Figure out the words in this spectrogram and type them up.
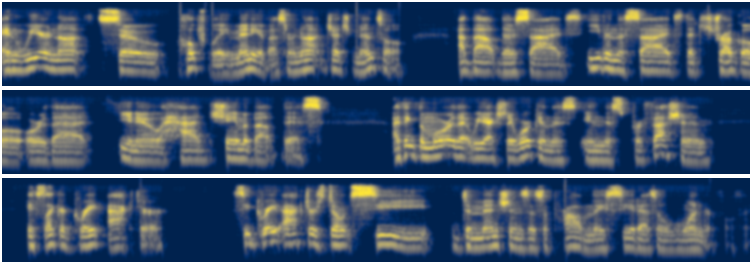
And we are not so, hopefully, many of us are not judgmental about those sides, even the sides that struggle or that, you know, had shame about this. I think the more that we actually work in this in this profession, it's like a great actor. See, great actors don't see dimensions as a problem. They see it as a wonderful thing.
